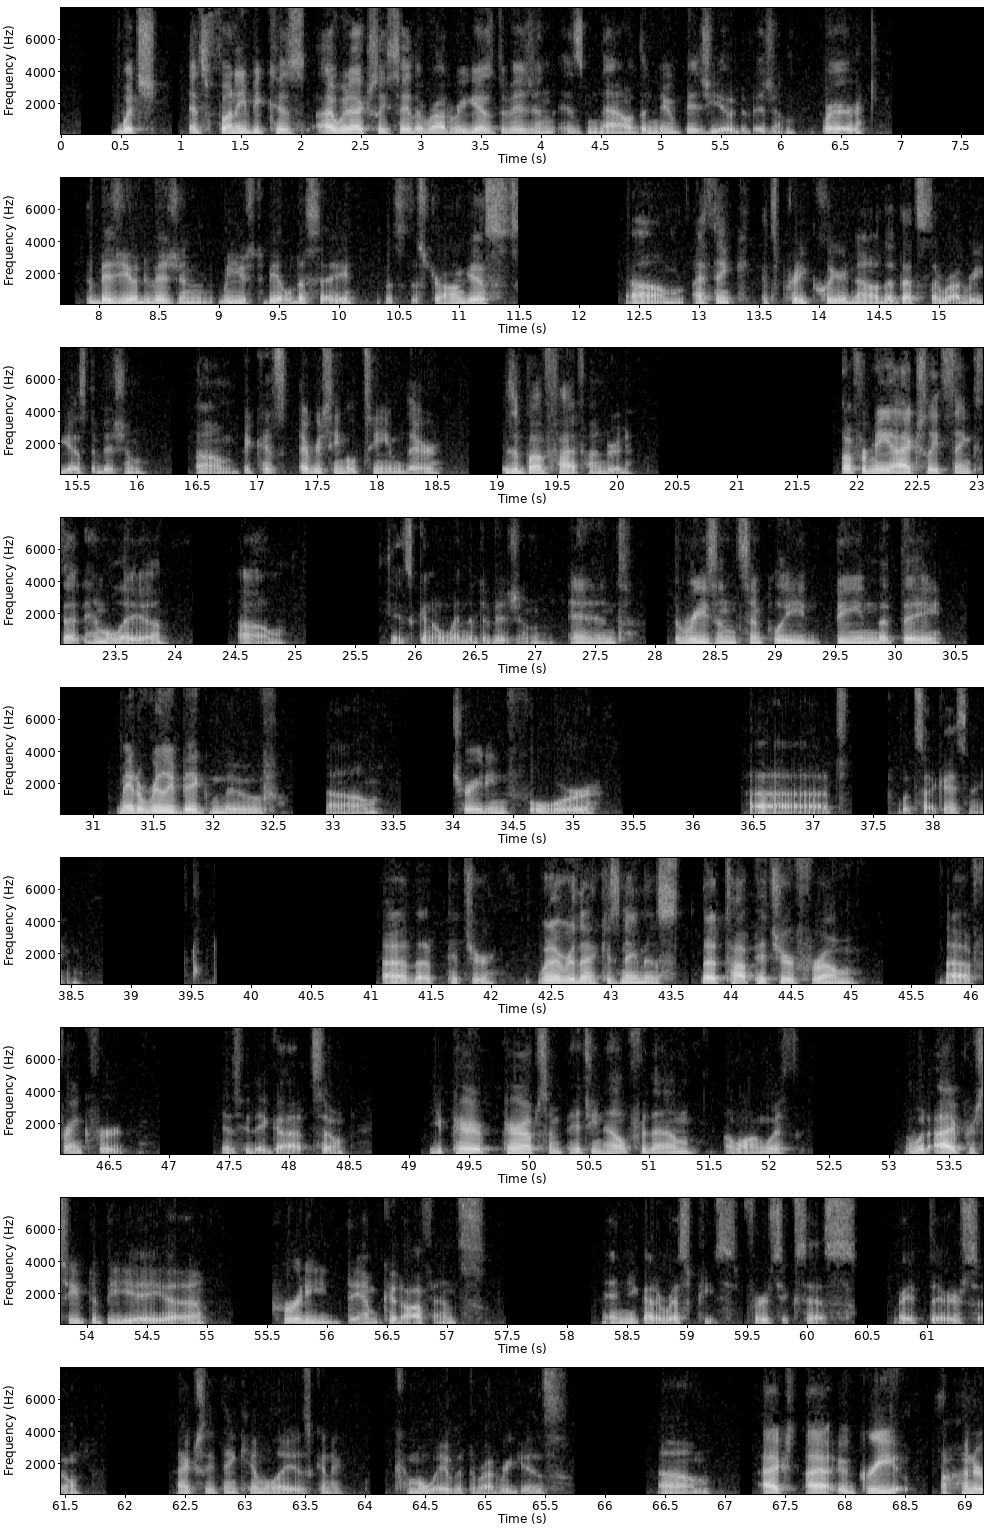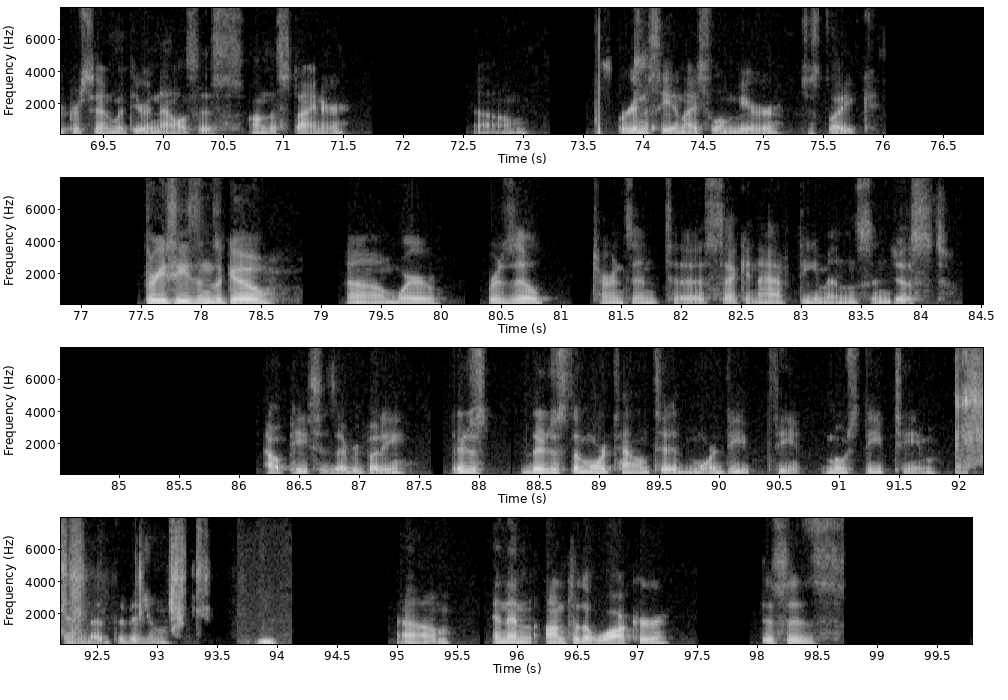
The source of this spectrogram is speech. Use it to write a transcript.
which it's funny because I would actually say the Rodriguez division is now the new Biggio division, where the Biggio division we used to be able to say was the strongest. Um, I think it's pretty clear now that that's the Rodriguez division um, because every single team there is above 500. But for me, I actually think that Himalaya um, is going to win the division. And the reason simply being that they made a really big move um, trading for uh, what's that guy's name? Uh, the pitcher, whatever the heck his name is, the top pitcher from uh, Frankfurt is who they got. So you pair pair up some pitching help for them, along with what I perceive to be a uh, pretty damn good offense, and you got a recipe for success right there. So I actually think Himalaya is going to come away with the Rodriguez. Um, I I agree hundred percent with your analysis on the Steiner. Um, we're going to see a nice little mirror, just like three seasons ago, um, where Brazil turns into second half demons and just outpaces everybody. They're just they're just the more talented, more deep team, most deep team in that division. Um, and then onto the Walker. This is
